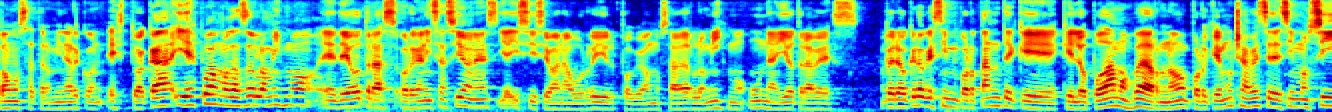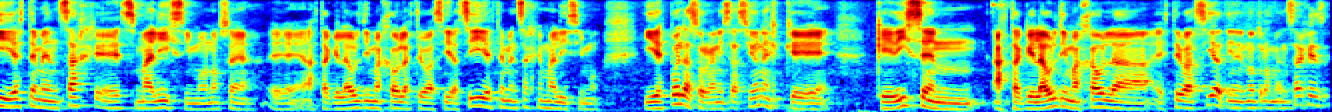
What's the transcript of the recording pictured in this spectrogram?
Vamos a terminar con esto acá y después vamos a hacer lo mismo eh, de otras organizaciones y ahí sí se van a aburrir porque vamos a ver lo mismo una y otra vez Pero creo que es importante que, lo podamos ver, ¿no? Porque muchas veces decimos, sí, este mensaje es malísimo, no sé, eh, hasta que la última jaula esté vacía, sí, este mensaje es malísimo. Y después las organizaciones que, dicen hasta que la última jaula esté vacía, tienen otros mensajes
